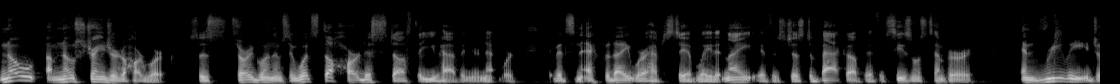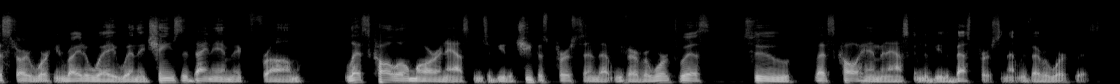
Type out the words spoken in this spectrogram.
no I'm no stranger to hard work. So I started going to them saying, what's the hardest stuff that you have in your network? If it's an expedite where I have to stay up late at night, if it's just a backup, if it's seasonal, it's temporary. And really, it just started working right away when they changed the dynamic from let's call Omar and ask him to be the cheapest person that we've ever worked with to let's call him and ask him to be the best person that we've ever worked with.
